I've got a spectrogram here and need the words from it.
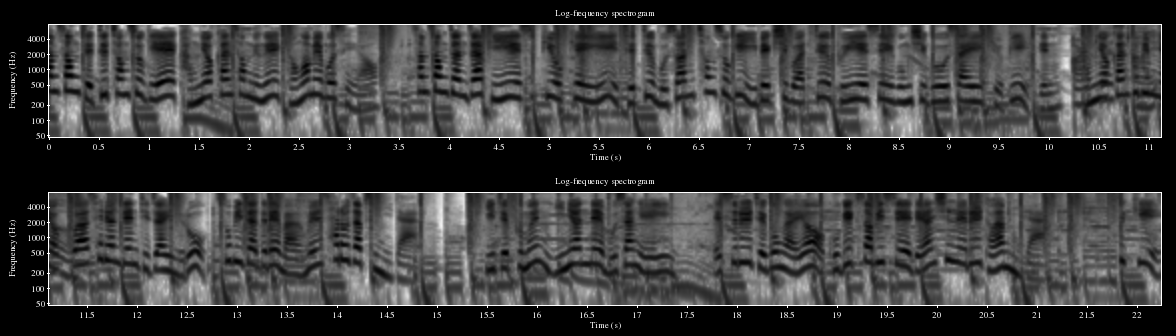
삼성 Z 청소기의 강력한 성능을 경험해보세요. 삼성전자 BESPOK Z 무선 청소기 210W VS201942 큐비는 강력한 흡입력과 세련된 디자인으로 소비자들의 마음을 사로잡습니다. 이 제품은 2년 내 무상 A, S를 제공하여 고객 서비스에 대한 신뢰를 더합니다. 특히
